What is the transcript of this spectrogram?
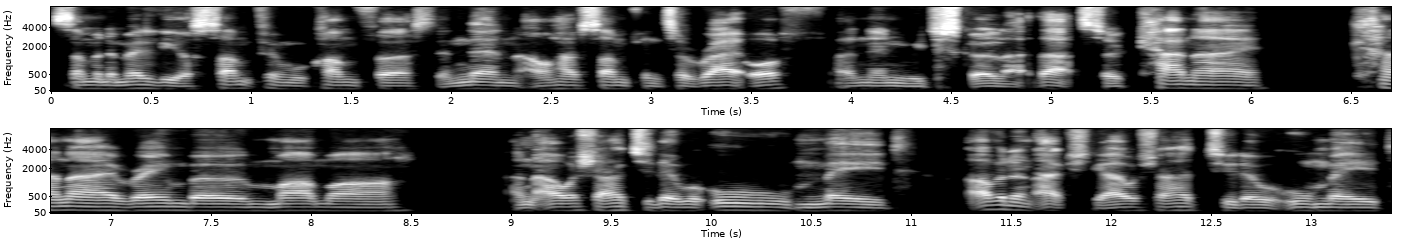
some of the melody or something will come first, and then I'll have something to write off, and then we just go like that. So can I, can I, Rainbow, Mama, and I Wish I Had To, they were all made. Other than actually, I Wish I Had To, they were all made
